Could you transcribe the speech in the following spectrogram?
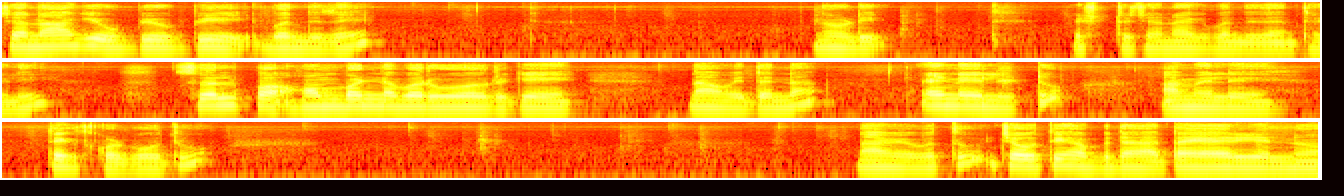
ಚೆನ್ನಾಗಿ ಉಬ್ಬಿ ಉಬ್ಬಿ ಬಂದಿದೆ. ನೋಡಿ, ಎಷ್ಟು ಚೆನ್ನಾಗಿ ಬಂದಿದೆ ಅಂಥೇಳಿ. ಸ್ವಲ್ಪ ಹೊಂಬಣ್ಣ ಬರುವವರಿಗೆ ನಾವು ಇದನ್ನು ಎಣ್ಣೆಯಲ್ಲಿಟ್ಟು ಆಮೇಲೆ ತೆಗೆದುಕೊಳ್ಬೋದು. ನಾವಿವತ್ತು ಚೌತಿ ಹಬ್ಬದ ತಯಾರಿಯನ್ನು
